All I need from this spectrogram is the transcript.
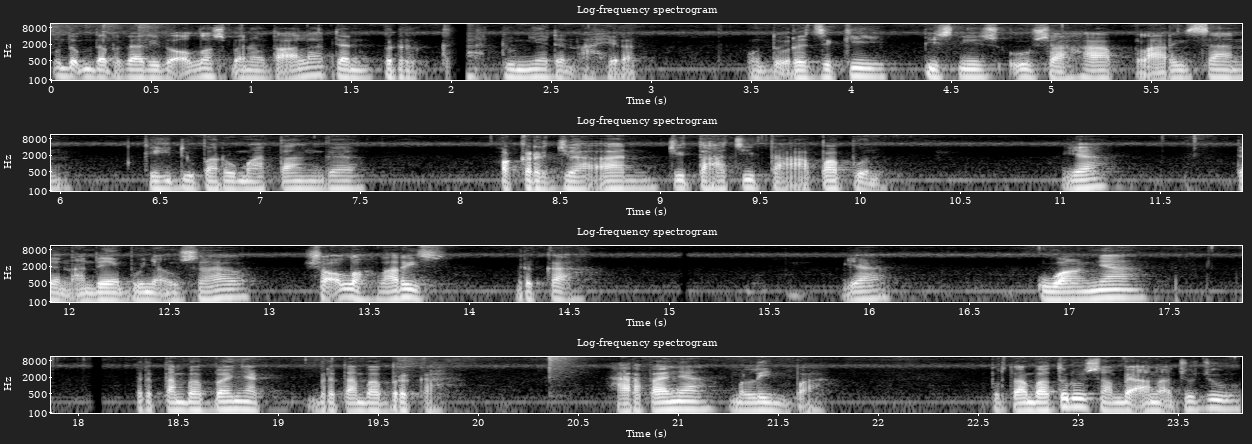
untuk mendapatkan ridho Allah Subhanahu wa taala dan berkah dunia dan akhirat. Untuk rezeki, bisnis, usaha, pelarisan, kehidupan rumah tangga, pekerjaan, cita-cita apa pun. Ya. Dan anda yang punya usaha insya Allah laris berkah. Ya. Uangnya bertambah banyak bertambah berkah. Hartanya melimpah. Bertambah terus sampai anak cucu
